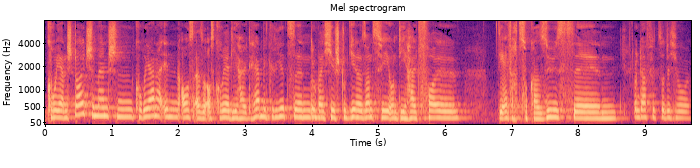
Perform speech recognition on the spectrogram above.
koreanisch-deutsche Menschen, KoreanerInnen aus, also aus Korea, die halt hermigriert sind oder hier studieren oder sonst wie und die halt voll, die einfach zuckersüß sind. Und da fühlst du dich wohl.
